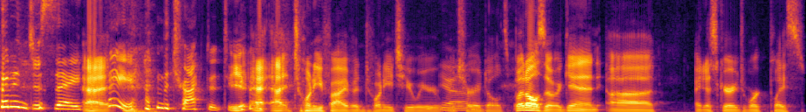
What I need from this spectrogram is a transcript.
couldn't just say, uh, "Hey, I'm attracted to yeah, you." at, at 25 and 22 we were Yeah. mature adults but also again uh, i discourage workplace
